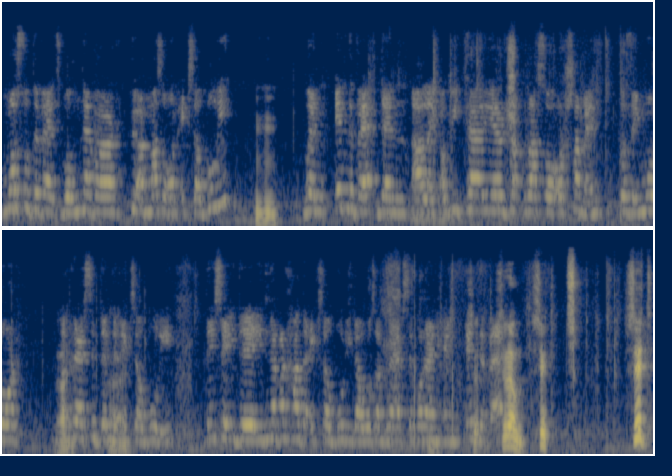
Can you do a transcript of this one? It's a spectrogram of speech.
most of the vets will never put a muzzle on XL bully. Mhm. When in the vet, then uh, like a wee terrier, Jack Russell, or something, because they're more Aye. aggressive than the XL bully. They say they never had an XL bully that was aggressive or anything in Sit, the vet, sit down, sit. Sit,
